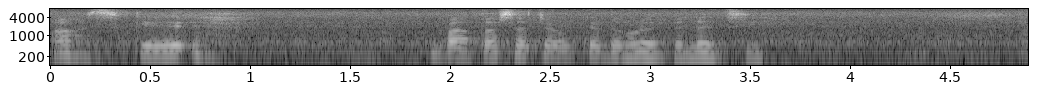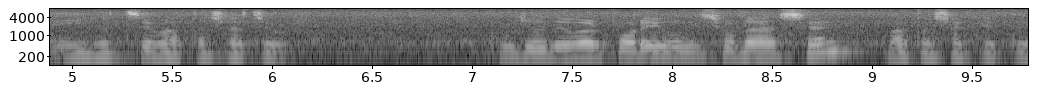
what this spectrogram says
আজকে বাতাসা চোরকে ধরে ফেলেছি। এই হচ্ছে বাতাসা চোর। পুজো দেওয়ার পরেই উনি চলে আসেন বাতাসা খেতে।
